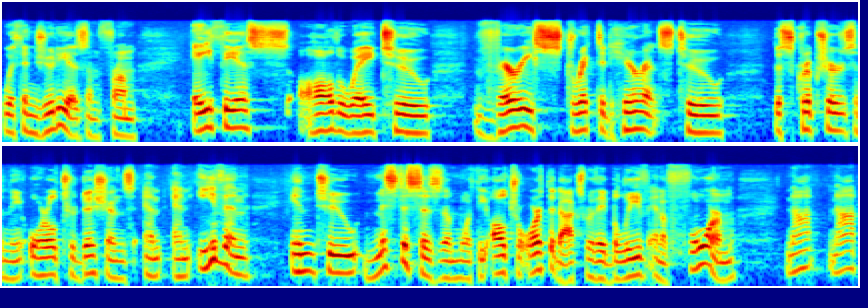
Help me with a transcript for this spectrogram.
within Judaism, from atheists all the way to very strict adherence to the scriptures and the oral traditions, and, and even into mysticism with the ultra Orthodox, where they believe in a form, not, not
